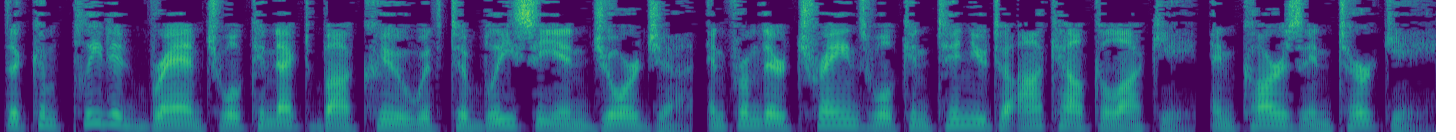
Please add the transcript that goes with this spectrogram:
The completed branch will connect Baku with Tbilisi in Georgia, and from there trains will continue to Akhalkalaki, and Kars in Turkey.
